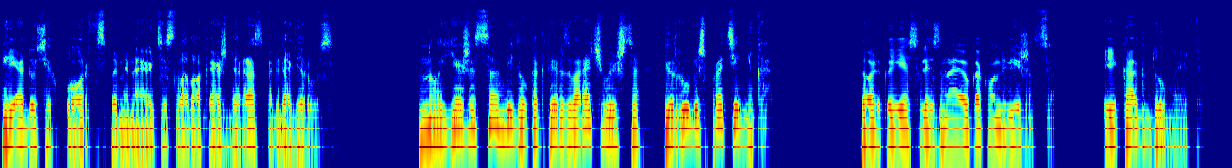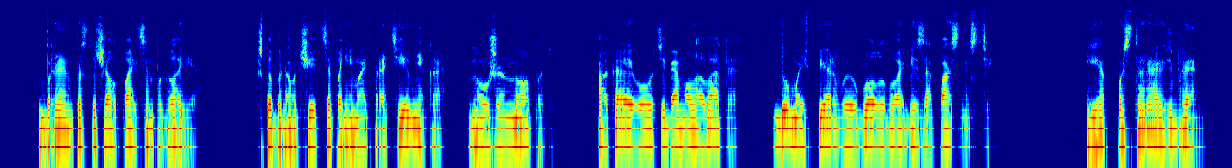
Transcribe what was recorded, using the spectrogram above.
Я до сих пор вспоминаю эти слова каждый раз, когда дерусь. Но я же сам видел, как ты разворачиваешься и рубишь противника. Только если знаю, как он движется и как думает. Брен постучал пальцем по голове. Чтобы научиться понимать противника, нужен опыт. Пока его у тебя маловато, думай в первую голову о безопасности. Я постараюсь, Брен.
